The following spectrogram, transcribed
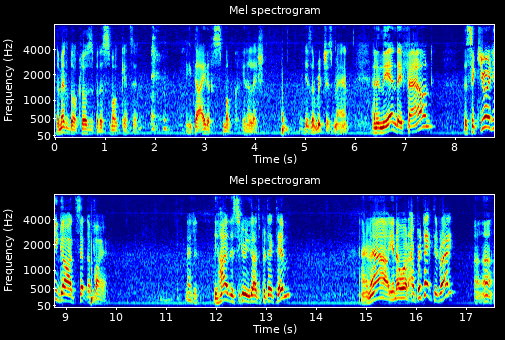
The metal door closes, but the smoke gets in. He died of smoke inhalation. He's the richest man. And in the end, they found the security guard set the fire. Imagine. He hired the security guard to protect him. And now, you know what? I'm protected, right? Uh-uh.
